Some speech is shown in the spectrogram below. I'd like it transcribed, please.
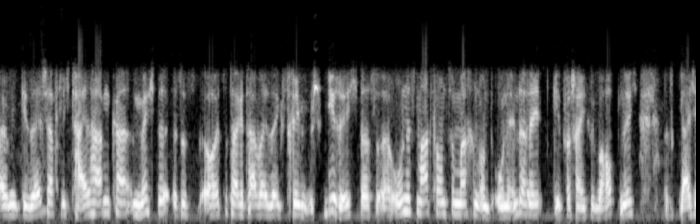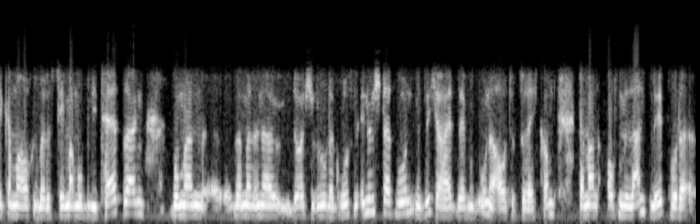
ähm, gesellschaftlich teilhaben kann, möchte, ist es heutzutage teilweise extrem schwierig, das äh, ohne Smartphone zu machen und ohne Internet geht wahrscheinlich überhaupt nicht. Das gleiche kann man auch über das Thema Mobilität sagen, wo man, äh, wenn man in einer deutschen oder großen Innenstadt wohnt, mit Sicherheit sehr gut ohne Auto zurechtkommt. Wenn man auf dem Land lebt, wo der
